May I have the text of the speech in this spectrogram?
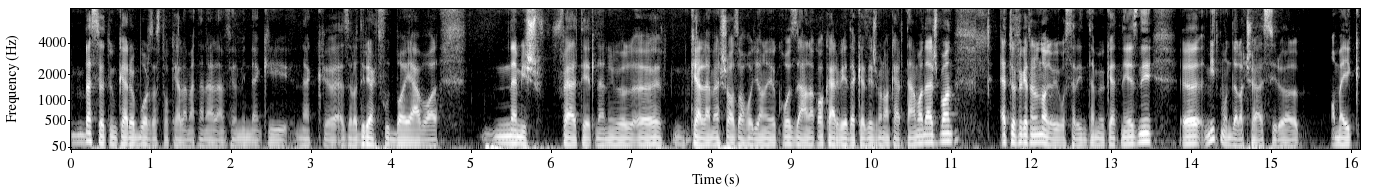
beszéltünk erről, borzasztó kellemetlen ellenfél mindenkinek ezzel a direkt futballjával, nem is feltétlenül kellemes az, ahogyan ők hozzáállnak, akár védekezésben, akár támadásban. Ettől függetlenül nagyon jó szerintem őket nézni. Mit mond el a Chelsea-ről, amelyik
